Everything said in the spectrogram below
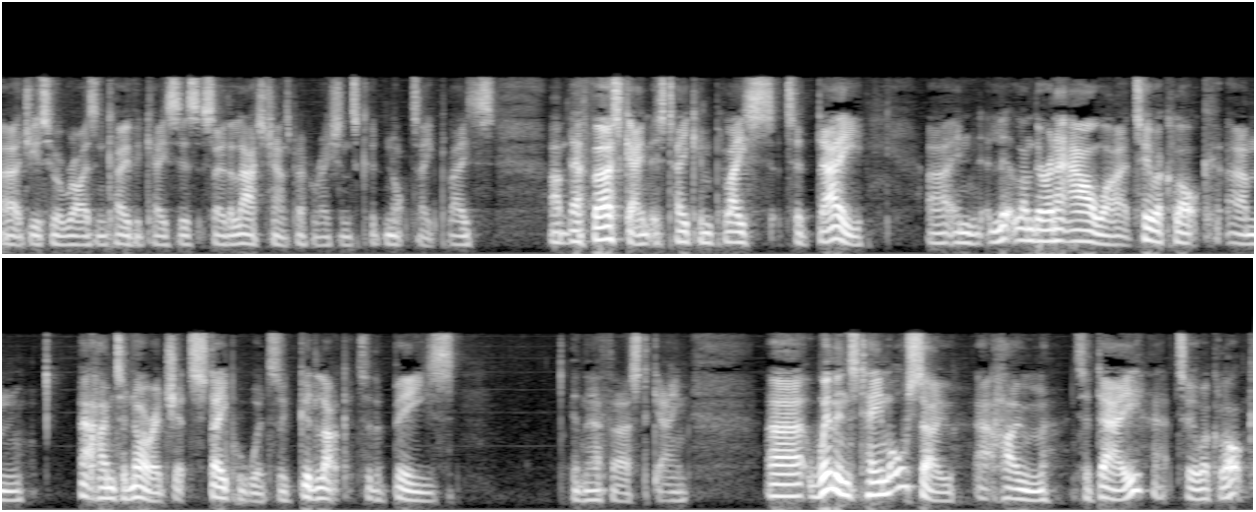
uh, due to a rise in COVID cases, so the last chance preparations could not take place. Um, their first game is taking place today uh, in a little under an hour at two o'clock um, at home to Norwich at Staplewood. So good luck to the Bees in their first game. Uh, women's team also at home today at two o'clock,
